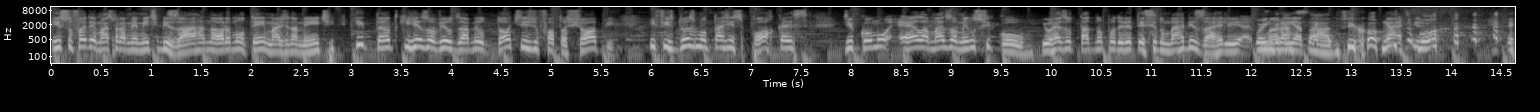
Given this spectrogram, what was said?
Isso foi demais para minha mente bizarra, na hora montei a imagem na mente, e tanto que resolvi usar meu dotes de Photoshop e fiz duas montagens porcas de como ela mais ou menos ficou. E o resultado não poderia ter sido mais bizarro. Ele em engraçado, ficou muito Cara, bom. Eu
